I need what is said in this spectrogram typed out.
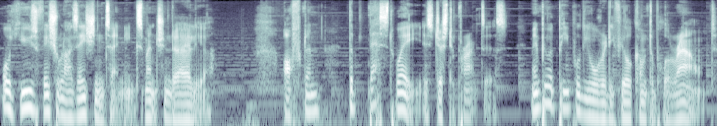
or use visualization techniques mentioned earlier. Often, the best way is just to practice, maybe with people you already feel comfortable around.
